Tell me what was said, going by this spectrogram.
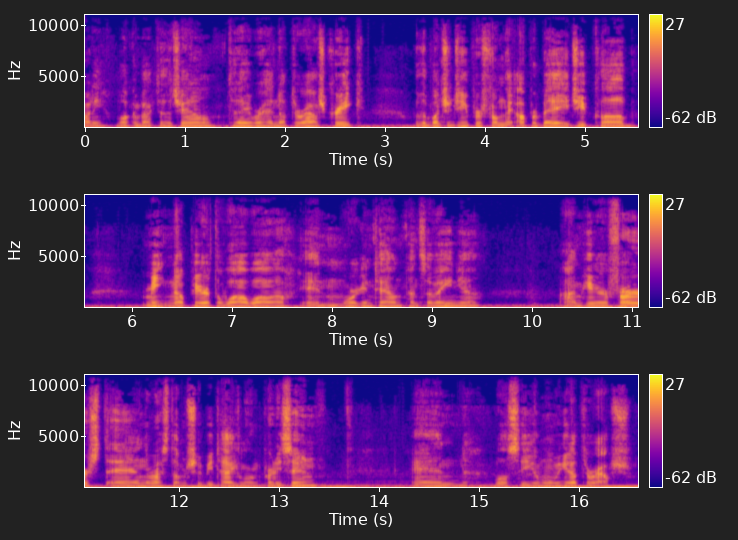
everybody, welcome back to the channel. Today we're heading up to Rausch Creek with a bunch of Jeepers from the Upper Bay Jeep Club. meeting up here at the Wawa in Morgantown, Pennsylvania. I'm here first and the rest of them should be tagging along pretty soon. And we'll see you when we get up to Rausch.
